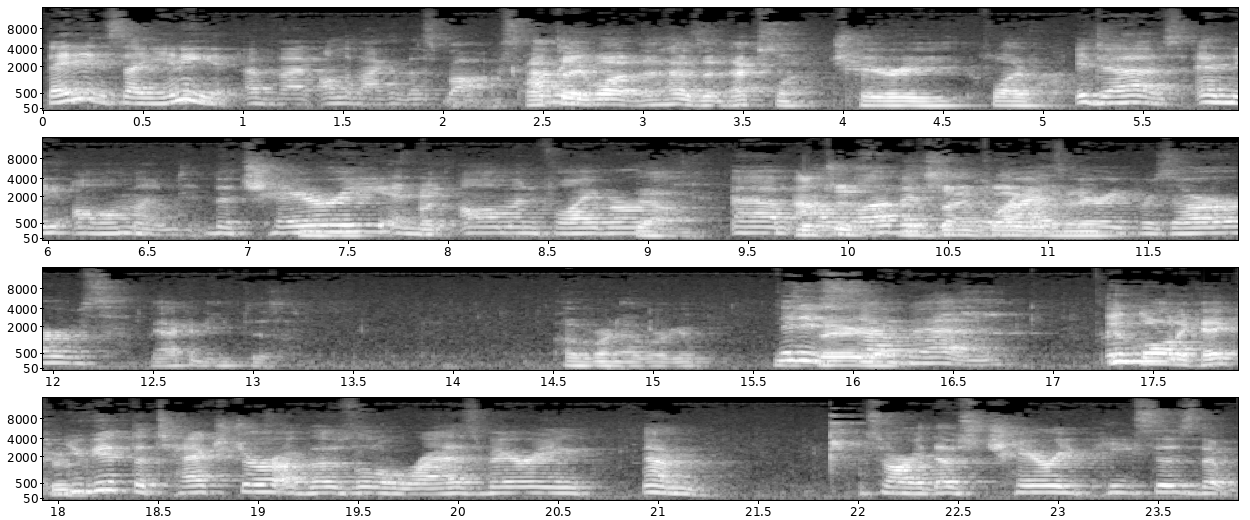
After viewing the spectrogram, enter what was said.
They didn't say any of that on the back of this box. I'll I tell mean, you what, it has an excellent cherry flavor. It does, and the almond, the cherry and the almond flavor. Yeah. Um, I is love the it the flavor to raspberry preserves. Yeah, I can eat this over and over again. It It's is very so good. good. Good And you- quality cake too. You get the texture of those little raspberry, um, sorry, those cherry pieces that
